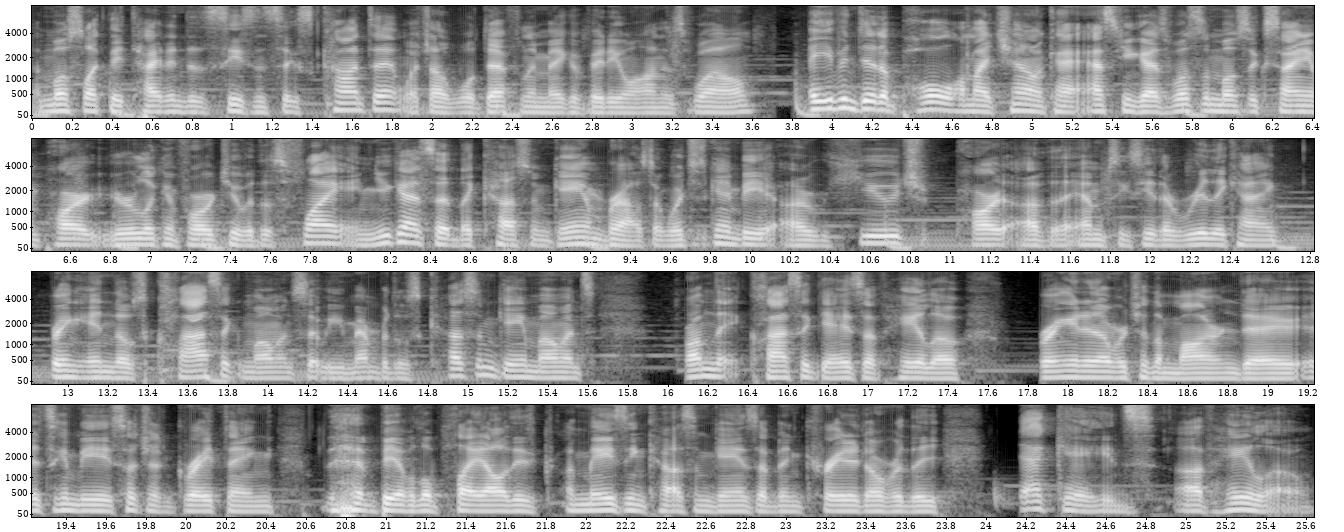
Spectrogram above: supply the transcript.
And most likely tied into the Season 6 content, which I will definitely make a video on as well. I even did a poll on my channel kind of asking you guys what's the most exciting part you're looking forward to with this flight, and you guys said the custom game browser, which is going to be a huge part of the MCC to really kind of bring in those classic moments that we remember, those custom game moments from the classic days of Halo bringing it over to the modern day. It's going to be such a great thing to be able to play all these amazing custom games that have been created over the decades of Halo.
